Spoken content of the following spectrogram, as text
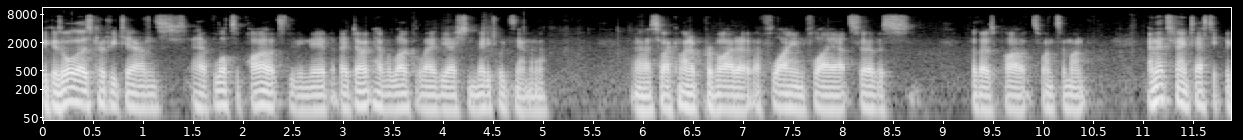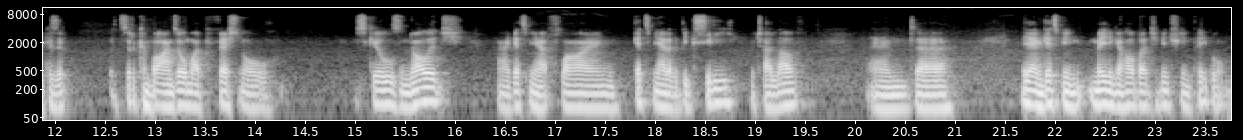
because all those country towns have lots of pilots living there, but they don't have a local aviation medical examiner. Uh, so I kind of provide a, a, fly in, fly out service for those pilots once a month. And that's fantastic because it, it sort of combines all my professional skills and knowledge, uh, gets me out flying, gets me out of the big city, which I love, and uh, yeah, and gets me meeting a whole bunch of interesting people.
